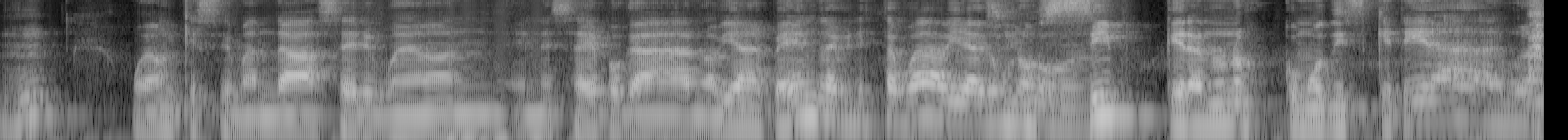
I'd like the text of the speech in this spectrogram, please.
ujú. Weón, que se mandaba a hacer, weón, en esa época no había pendrive en esta weá, había Sí, unos po, weón. zip que eran unos como disqueteras, weón,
